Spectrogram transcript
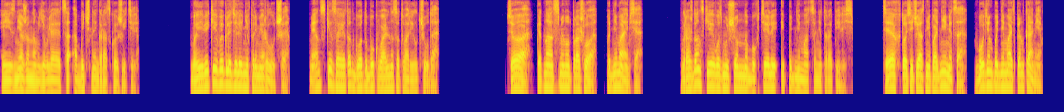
и изнеженным является обычный городской житель. Боевики выглядели не в пример лучше. Менский за этот год буквально сотворил чудо. Все, 15 минут прошло, поднимаемся. Гражданские возмущенно бухтели и подниматься не торопились. Тех, кто сейчас не поднимется, будем поднимать пинками.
